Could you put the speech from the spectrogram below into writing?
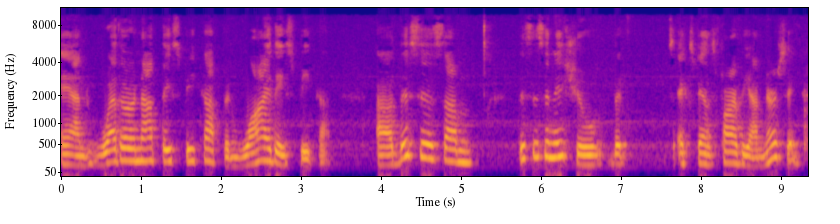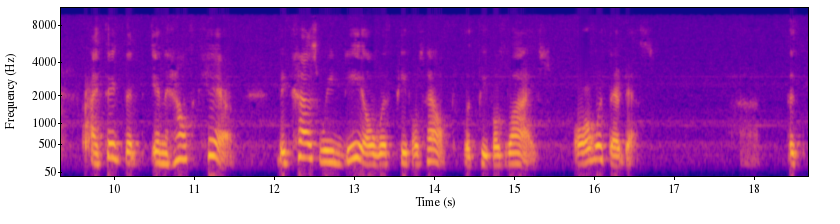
and whether or not they speak up and why they speak up. Uh, this is um, this is an issue that extends far beyond nursing. I think that in healthcare, because we deal with people's health, with people's lives, or with their deaths, uh, it,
